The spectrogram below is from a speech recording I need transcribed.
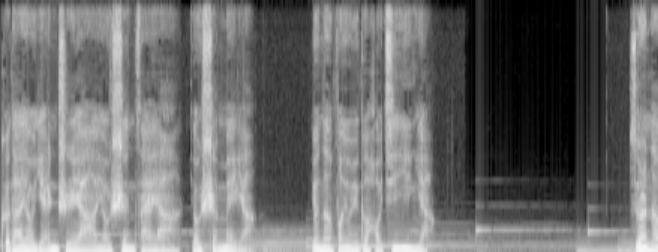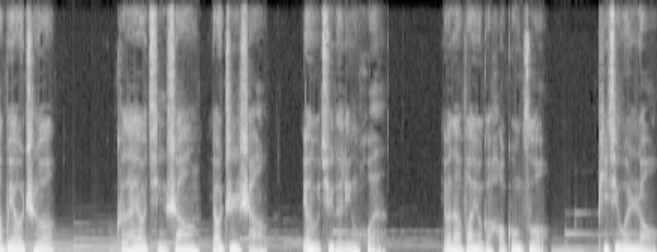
可他要颜值呀，要身材呀，要审美呀，要男方有一个好基因呀。虽然他不要车，可他要情商，要智商，要有趣的灵魂，要男方有个好工作，脾气温柔，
